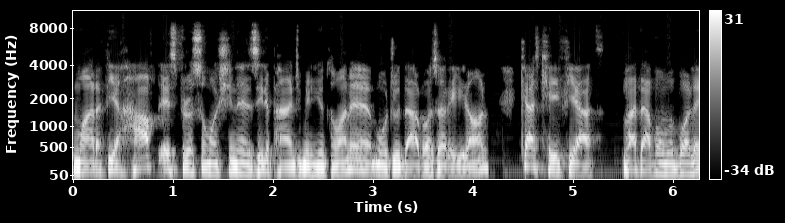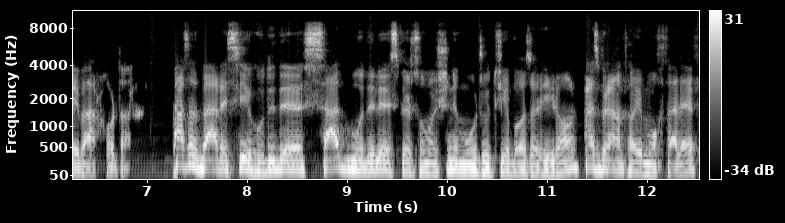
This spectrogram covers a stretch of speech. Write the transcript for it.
معرفی هفت اسپرسو ماشین زیر 5 میلیون تومان موجود در بازار ایران که از کیفیت و دوام بالایی برخوردارند. پس از بررسی حدود 100 مدل اسپرسو ماشین موجود توی بازار ایران از برندهای مختلف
